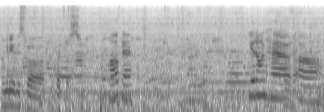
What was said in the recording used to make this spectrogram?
I'm gonna eat this for breakfast. Okay. You don't have um,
